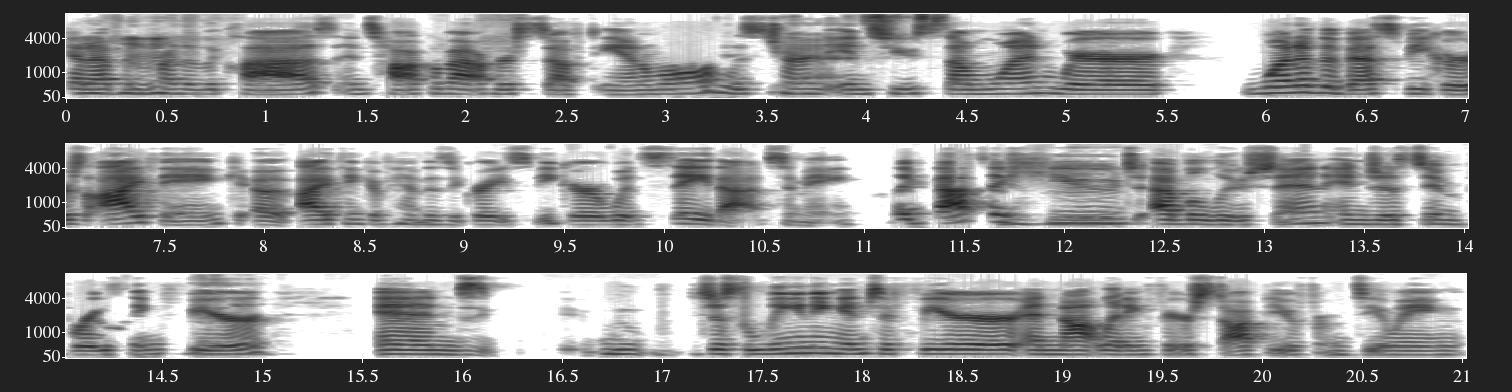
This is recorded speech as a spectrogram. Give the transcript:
get up mm-hmm. in front of the class and talk about her stuffed animal has turned yes. into someone where one of the best speakers, I think, uh, I think of him as a great speaker, would say that to me. Like, that's a mm-hmm. huge evolution in just embracing fear and just leaning into fear and not letting fear stop you from doing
